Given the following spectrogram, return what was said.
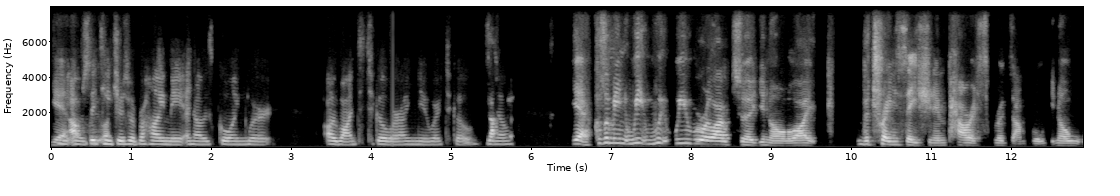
yeah, you know the absolutely. teachers were behind me and I was going where I wanted to go, where I knew where to go. You know, Yeah, because I mean, we, we we were allowed to, you know, like the train station in Paris, for example. You know,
